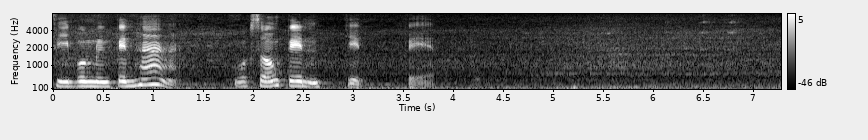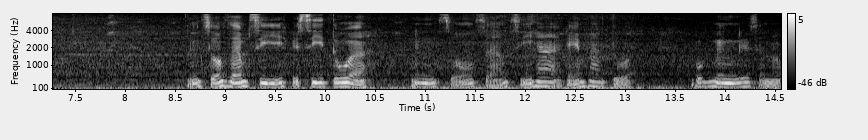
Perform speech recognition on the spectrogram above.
สี่บวกหนึ่งเป็นห้าบวกสองเป็นเจ็ดแปดหนึ่งสองสามสี่ไปสี่ตัวหนึ่งสองสามสี่ห้าแถมห้าตัว บวกหนึ่งด้วยสนอ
